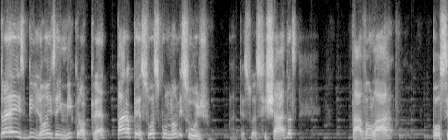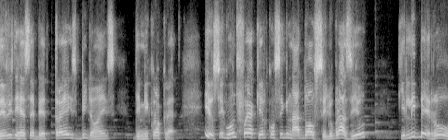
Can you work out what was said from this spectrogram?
3 bilhões em microcrédito para pessoas com nome sujo. Pessoas fichadas estavam lá possíveis de receber 3 bilhões de microcrédito. E o segundo foi aquele consignado do Auxílio Brasil, que liberou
